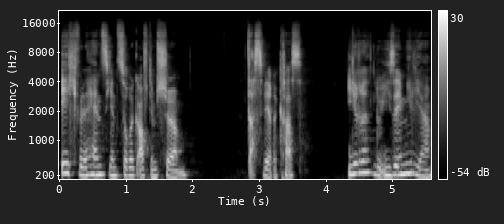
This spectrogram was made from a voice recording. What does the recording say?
Ich will Hänschen zurück auf dem Schirm. Das wäre krass. Ihre Luise Emilia.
